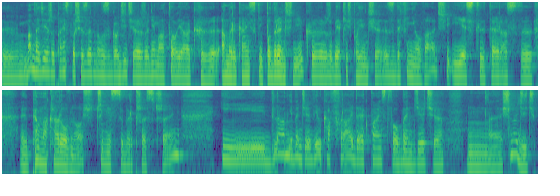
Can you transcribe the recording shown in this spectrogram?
Y, mam nadzieję, że Państwo się ze mną zgodzicie, że nie ma to jak y, amerykański podręcznik, y, żeby jakieś pojęcie zdefiniować i jest teraz pełna klarowność, czym jest cyberprzestrzeń. I dla mnie będzie wielka frajda, jak Państwo będziecie mm, śledzić Y,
